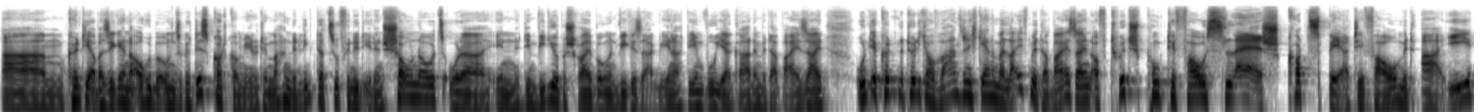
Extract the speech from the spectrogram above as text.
ähm, könnt ihr aber sehr gerne auch über unsere Discord-Community machen. Den Link dazu findet ihr in den Show Notes oder in den Videobeschreibungen. Wie gesagt, je nachdem, wo ihr gerade mit dabei seid. Und ihr könnt natürlich auch wahnsinnig gerne mal live mit dabei sein auf twitch.tv slash kotzbärtv mit AE.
